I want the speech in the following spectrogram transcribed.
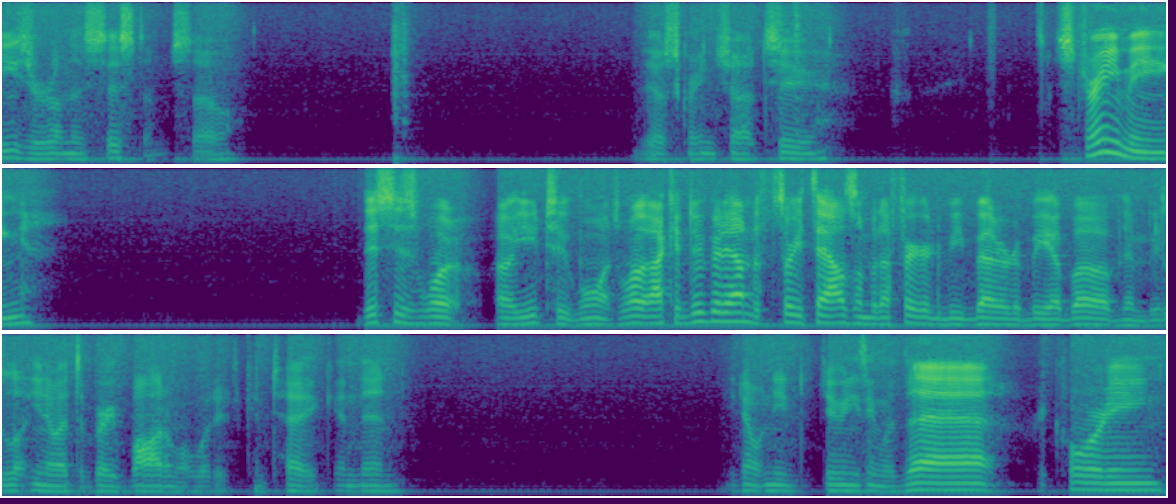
easier on this system. So, do a screenshot too. Streaming. This is what uh, YouTube wants. Well, I could do go down to three thousand, but I figured it'd be better to be above than below. You know, at the very bottom of what it can take, and then don't need to do anything with that recording.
